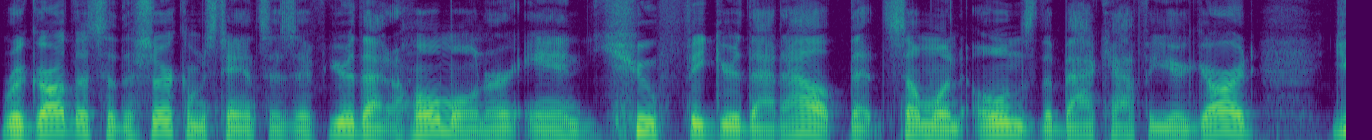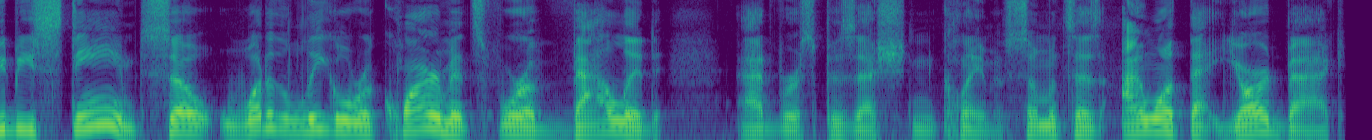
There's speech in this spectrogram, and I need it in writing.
Regardless of the circumstances, if you're that homeowner and you figure that out that someone owns the back half of your yard, you'd be steamed. So, what are the legal requirements for a valid adverse possession claim? If someone says, I want that yard back,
